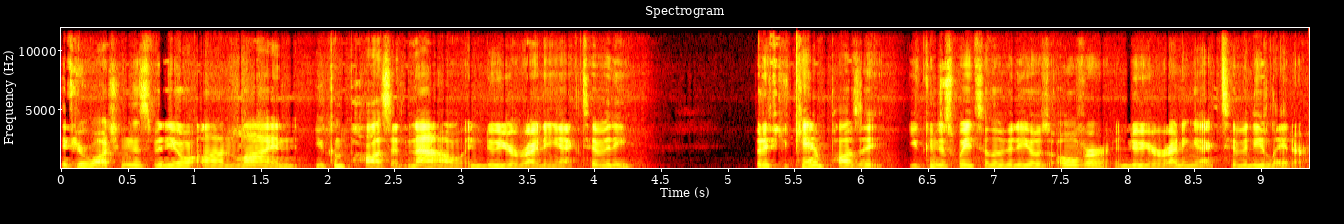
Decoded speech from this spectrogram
If you're watching this video online, you can pause it now and do your writing activity. But if you can't pause it, you can just wait till the video is over and do your writing activity later.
